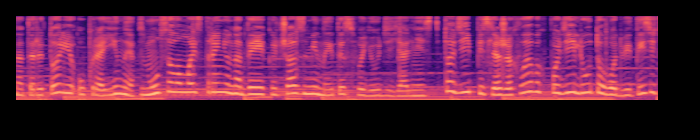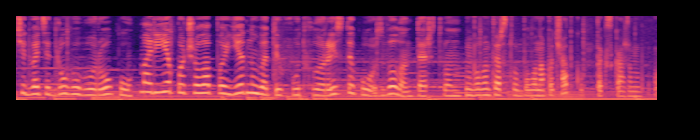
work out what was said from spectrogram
на території України змусило майстриню на деякий час змінити свою діяльність. Тоді, після жахливих подій лютого 2022 року, Марія почала поєднувати фуд-флористику з волонтерством. Волонтерство було на початку, так скажемо, е,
